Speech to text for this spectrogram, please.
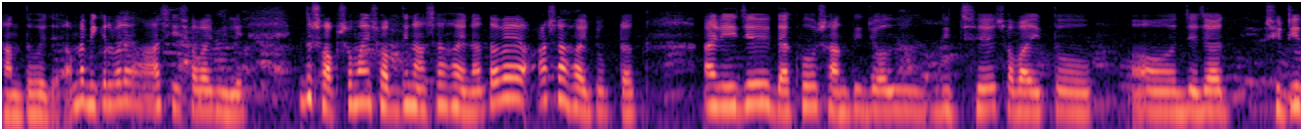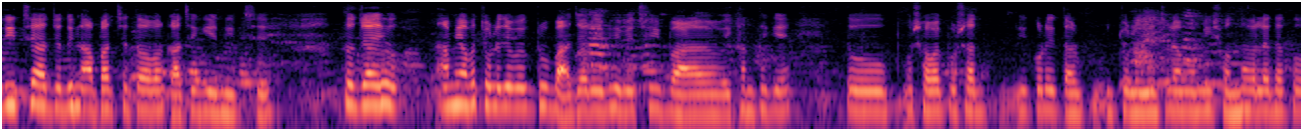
শান্ত হয়ে যায়। আমরা বিকেলবেলায় আসি সবাই মিলে, কিন্তু সব সময় সব দিন আসা হয় না, তবে আসা হয় টুকটাক। আর এই যে দেখো শান্তি জল দিচ্ছে, সবাই তো যে যা ছিটিয়ে দিচ্ছে আর যদি না পাচ্ছে তো আবার কাছে গিয়ে নিচ্ছে। তো যাই হোক, আমি আবার চলে যাব একটু বাজারে ভেবেছি বা এখান থেকে। তো সবাই প্রসাদ ই করে তার চলে গিয়েছিলাম। আমি সন্ধ্যাবেলায় দেখো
